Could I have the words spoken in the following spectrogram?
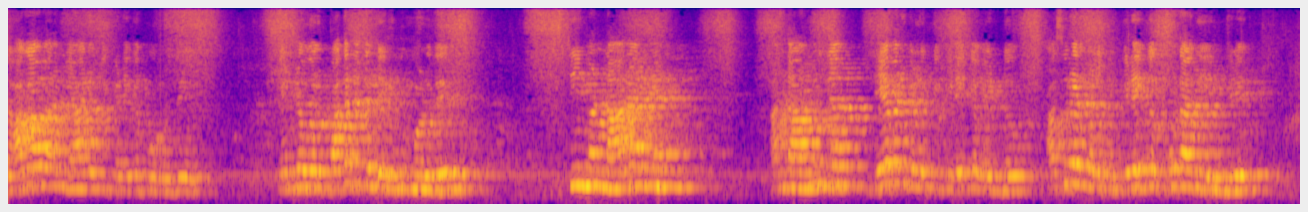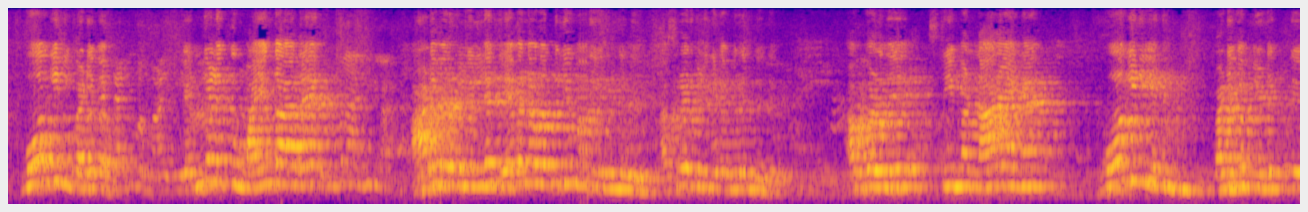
சாகாவரம் யாருக்கு கிடைக்க போகுது என்ற ஒரு பதட்டத்தில் இருக்கும் பொழுது ஸ்ரீமன் நாராயணன் அந்த அமுதம் தேவர்களுக்கு கிடைக்க வேண்டும் அசுரர்களுக்கு கிடைக்க கூடாது என்று மோகினி வடிவம். பெண்களுக்கு மயங்காத ஆடவர்கள் இல்ல தேவலோகத்திலும் அது இருந்தது. அசுரர்களிடமிருந்து ஸ்ரீமன் நாராயணன் மோகினி எனும் வடிவம் எடுத்து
